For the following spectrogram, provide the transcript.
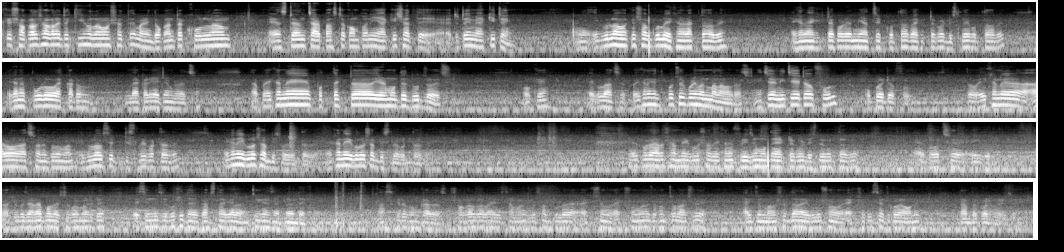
আজকে সকাল সকাল এটা কি হলো আমার সাথে? মানে দোকানটা খুললাম ইনস্ট্যান্ট চার পাঁচটা কোম্পানি একই সাথে এট এ টাইম একই টাইম মানে এগুলো আমাকে সবগুলো এখানে রাখতে হবে। এখানে এক একটা করে মেয়াদ চেক করতে হবে এক একটা করে ডিসপ্লে করতে হবে। এখানে পুরো এক কার্টন বেকারি আইটেম রয়েছে। তারপর এখানে প্রত্যেকটা এর মধ্যে দুধ রয়েছে। ওকে এগুলো আছে। এখানে কিন্তু প্রচুর পরিমাণ মালামাল আছে নিচে নিচে এটাও ফুল উপরে এটাও ফুল তো এখানে আরও আছে অনেকগুলো মাল এগুলো হচ্ছে ডিসপ্লে করতে হবে। এখানে এগুলো সব ডিসপ্লে করতে হবে। এখানে এগুলো সব ডিসপ্লে করতে হবে। এরপরে আরও সামনে এগুলো সব এখানে ফ্রিজের মধ্যে একটা করে ডিসপ্লে করতে হবে। এরপর হচ্ছে এইগুলো। আসলে যারা বলে সুপার মার্কেটে এসি নিচে বসে থাকে, কাজ থাকে না। ঠিক আছে, আপনারা দেখেন। কাজ কীরকম কাজ আছে? সকালবেলায় এই সামানগুলো সবগুলো একসময় এক সময় যখন চলে আসে একজন মানুষের দ্বারা এগুলো সব একসাথে সেট করা অনেক টাফ ব্যাপার হয়ে যায়।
